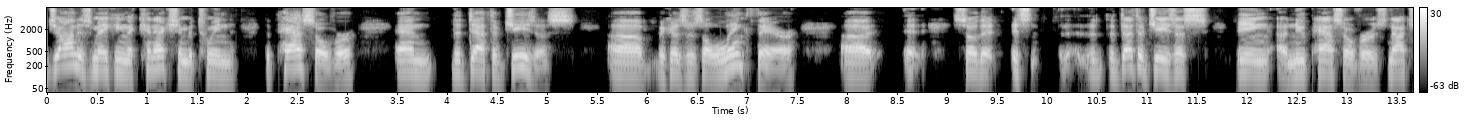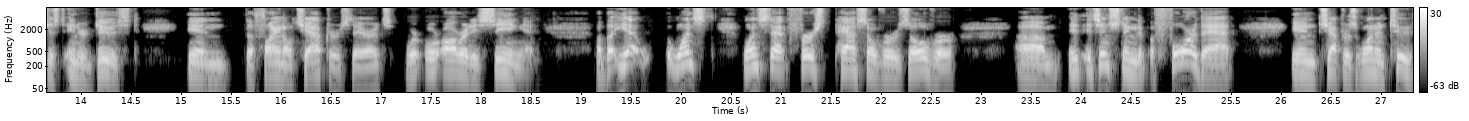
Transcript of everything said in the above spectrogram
John is making the connection between the Passover and the death of Jesus, uh, because there's a link there, uh, it, so that it's the death of Jesus being a new Passover is not just introduced in the final chapters. There, it's we're, we're already seeing it. Uh, but yet, once once that first Passover is over, um, it, it's interesting that before that, in chapters one and two,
